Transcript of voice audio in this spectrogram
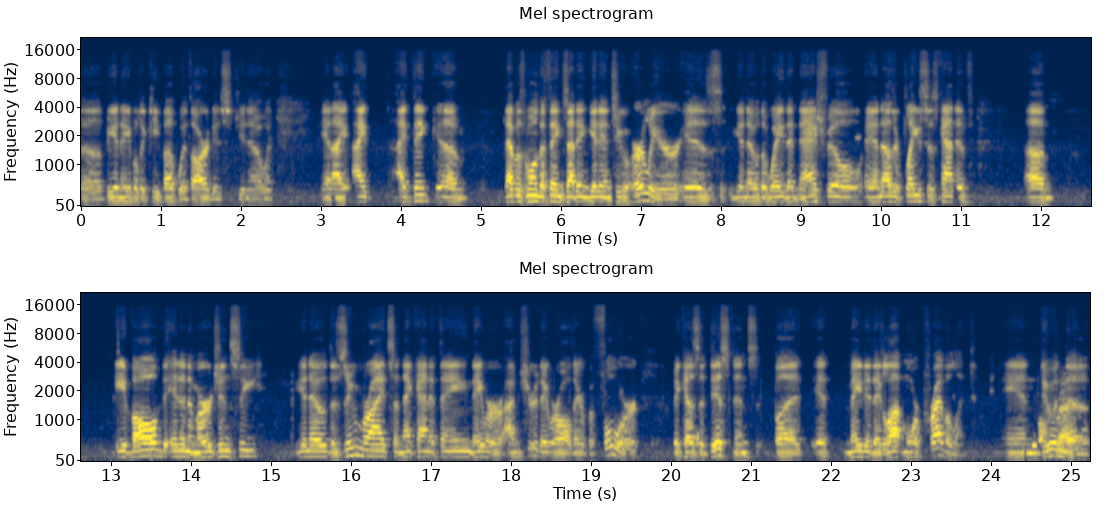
uh, being able to keep up with artists, you know, and and I I I think um, that was one of the things I didn't get into earlier is you know the way that Nashville and other places kind of um, evolved in an emergency. You know, the Zoom writes and that kind of thing. They were, I'm sure, they were all there before because of distance, but it made it a lot more prevalent. And doing Right. the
